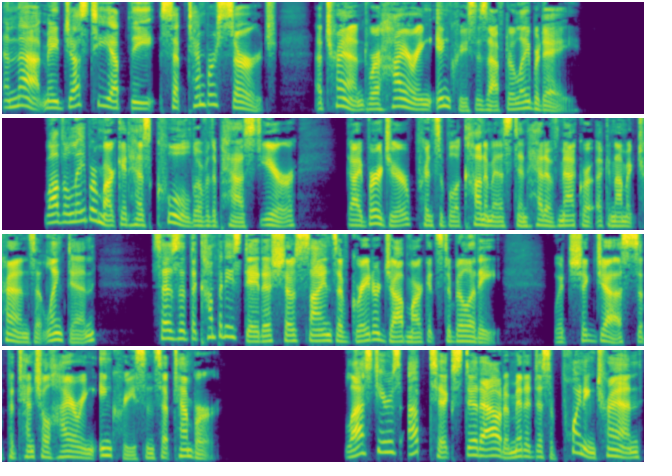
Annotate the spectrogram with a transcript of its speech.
And that may just tee up the September surge, a trend where hiring increases after Labor Day. While the labor market has cooled over the past year, Guy Berger, principal economist and head of macroeconomic trends at LinkedIn, says that the company's data shows signs of greater job market stability, which suggests a potential hiring increase in September. Last year's uptick stood out amid a disappointing trend,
